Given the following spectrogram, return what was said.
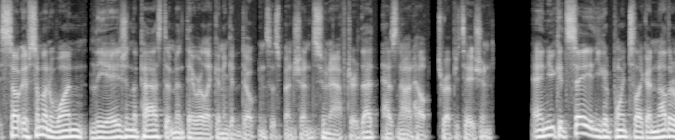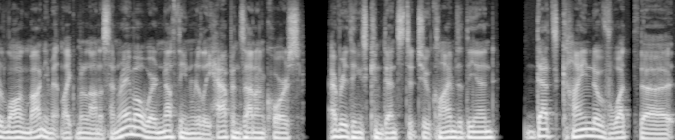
so. If someone won Liège in the past, it meant they were like going to get a doping suspension soon after. That has not helped its reputation. And you could say you could point to like another long monument like Milano San Remo, where nothing really happens out on course everything's condensed to two climbs at the end. That's kind of what the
